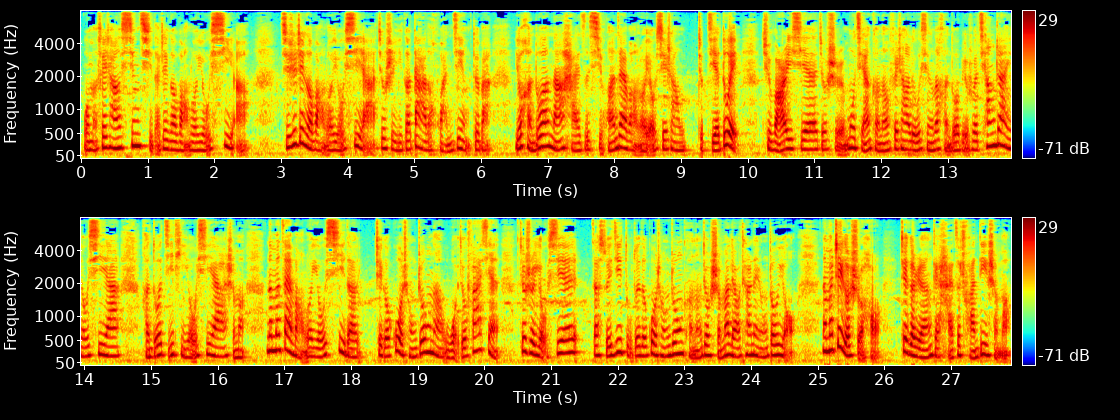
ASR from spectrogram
我们非常兴起的这个网络游戏啊。其实这个网络游戏啊，就是一个大的环境，对吧？有很多男孩子喜欢在网络游戏上就结队去玩一些，就是目前可能非常流行的很多，比如说枪战游戏啊，很多集体游戏啊什么。那么在网络游戏的这个过程中呢，我就发现，就是有些在随机组队的过程中，可能就什么聊天内容都有。那么这个时候，这个人给孩子传递什么？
